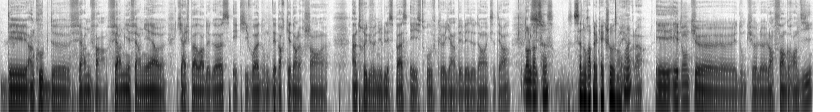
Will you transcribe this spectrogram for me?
des, un couple de fermi- fermiers fermières qui n'arrivent pas à avoir de gosses et qui voient donc débarquer dans leur champ un truc venu de l'espace et il se trouve qu'il y a un bébé dedans, etc. Dans le Kansas. Ça nous rappelle quelque chose. hein. Et, Ouais. voilà. et, et donc, euh, donc euh, le- l'enfant grandit,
